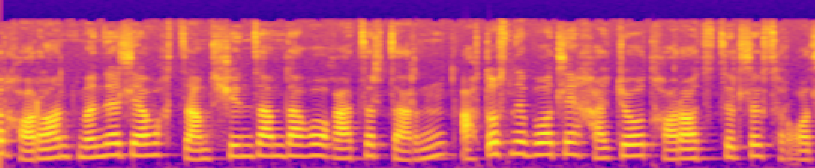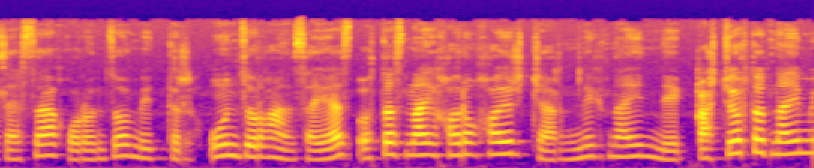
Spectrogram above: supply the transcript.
Дөрөвдүгээр хороонд Монел явах замд шин зам дагуу газар зарна. Автобусны буудлын хажууд хороо цэцэрлэг сургуулиасаа 300 м, үн 6 саяас, утас 80 22 61 81. Гачууртад 80 м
